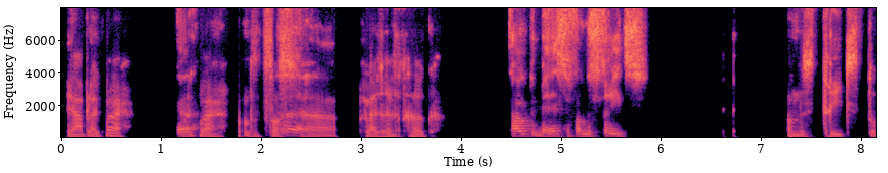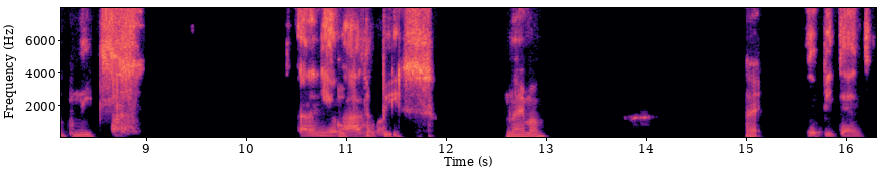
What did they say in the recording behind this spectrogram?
Ja, blijkbaar. Ja. Blijkbaar. Want het was Ja. eh luidruchtig ook. Het houdt de mensen van de streets. Van de streets tot niets. Kan er niet op Op haten, de man. Nee, man. Hippie tent.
